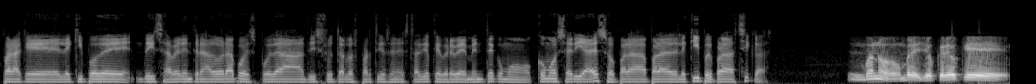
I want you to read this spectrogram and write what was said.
para que el equipo de, de, Isabel, entrenadora, pues pueda disfrutar los partidos en el estadio, que brevemente, ¿cómo, cómo sería eso para, para el equipo y para las chicas? Bueno, hombre, yo creo que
